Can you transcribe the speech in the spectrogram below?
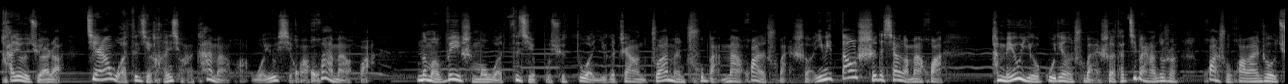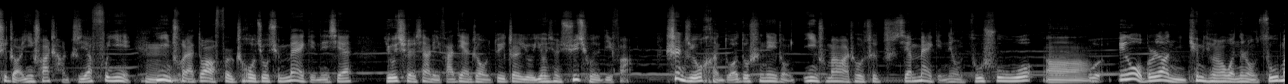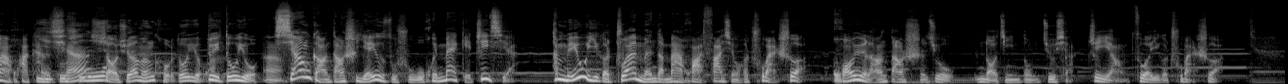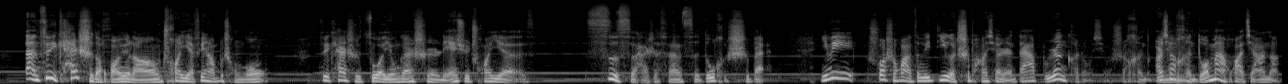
他就觉着，既然我自己很喜欢看漫画，我又喜欢画漫画，那么为什么我自己不去做一个这样专门出版漫画的出版社？因为当时的香港漫画。它没有一个固定的出版社，它基本上都是画手画完之后去找印刷厂直接复印，印出来多少份之后就去卖给那些，尤其是像理发店这种对这有硬性需求的地方，甚至有很多都是那种印出漫画之后是直接卖给那种租书屋。哦，我因为，我不知道你听没听说过那种租漫画看的租书屋？以前小学门口都有，对，都有。香港当时也有租书屋会卖给这些，他没有一个专门的漫画发行和出版社。黄玉郎当时就脑筋一动，就想这样做一个出版社。但最开始的黄玉郎创业非常不成功，最开始做应该是连续创业四次还是三次都很失败，因为说实话，作为第一个吃螃蟹人，大家不认可这种形式，很而且很多漫画家呢。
